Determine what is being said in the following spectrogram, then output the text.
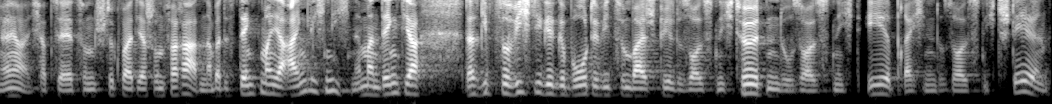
Naja, ich habe es ja jetzt so ein Stück weit ja schon verraten, aber das denkt man ja eigentlich nicht. Ne? Man denkt ja, da gibt so wichtige Gebote wie zum Beispiel, du sollst nicht töten, du sollst nicht Ehe brechen, du sollst nicht stehlen.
